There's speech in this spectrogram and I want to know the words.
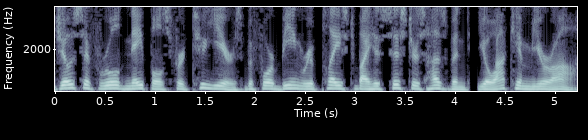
Joseph ruled Naples for two years before being replaced by his sister's husband, Joachim Murat.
